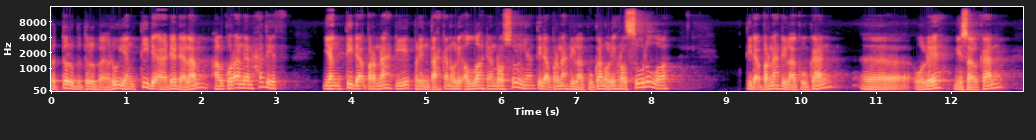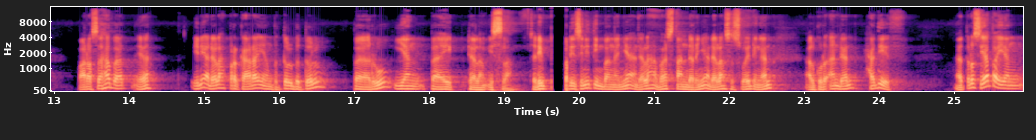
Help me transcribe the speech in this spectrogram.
betul-betul baru yang tidak ada dalam Al-Quran dan hadis yang tidak pernah diperintahkan oleh Allah dan Rasulnya, tidak pernah dilakukan oleh Rasulullah, tidak pernah dilakukan uh, oleh misalkan para sahabat. Ya, ini adalah perkara yang betul-betul baru yang baik dalam Islam. Jadi di sini timbangannya adalah apa? Standarnya adalah sesuai dengan Al-Quran dan hadis. Nah, terus siapa yang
